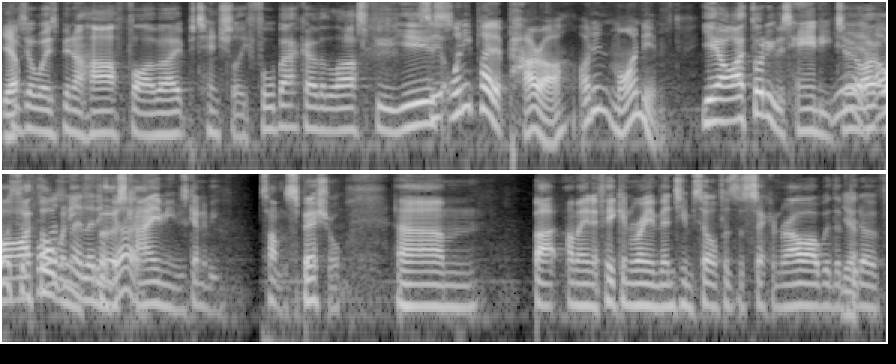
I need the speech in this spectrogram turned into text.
Yep. He's always been a half, five eight, potentially fullback over the last few years. See, when he played at Para, I didn't mind him. Yeah, I thought he was handy too. Yeah, I, I was I thought when when he they let him first came, he was going to be something special. Um, But I mean, if he can reinvent himself as a second rower with a Yep. bit of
